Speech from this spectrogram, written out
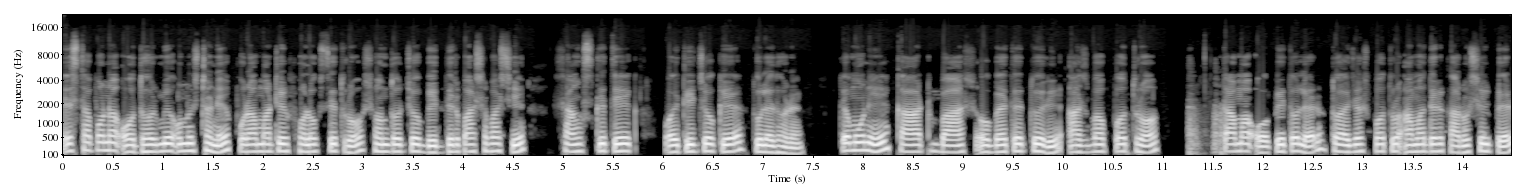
স্থাপনা ও ধর্মীয় অনুষ্ঠানে পোড়ামাটির ফলকচিত্র, সৌন্দর্য বৃদ্ধির পাশাপাশি সাংস্কৃতিক ঐতিহ্যকে তুলে ধরে। তেমনি কাঠ, বাঁশ ও বেতের তৈরি আসবাবপত্র, তামা ও পিতলের তৈজসপত্র আমাদের কারুশিল্পের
